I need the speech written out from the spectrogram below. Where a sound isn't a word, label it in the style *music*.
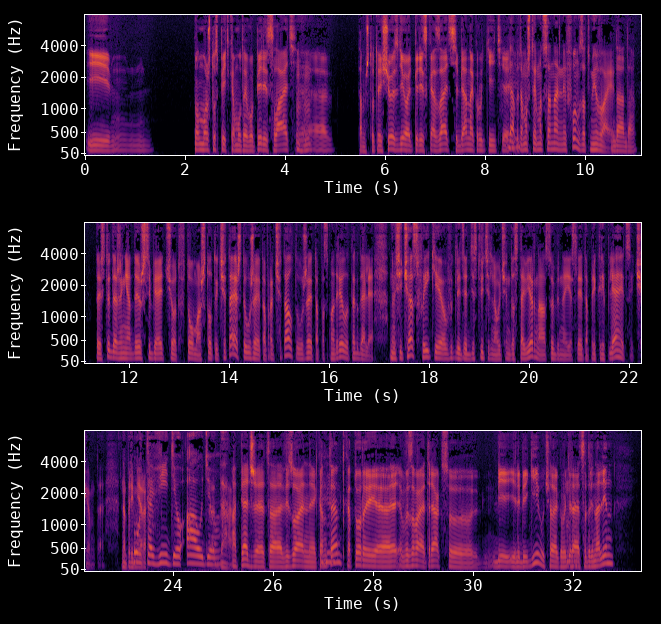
И он может успеть кому-то его переслать, mm-hmm. там что-то еще сделать, пересказать, себя накрутить. Да, потому что эмоциональный фон затмевает. Да, да. То есть ты даже не отдаешь себе отчет в том, а что ты читаешь, ты уже это прочитал, ты уже это посмотрел и так далее. Но сейчас фейки выглядят действительно очень достоверно, особенно если это прикрепляется чем-то. Например... Фото, видео, аудио. Да. Опять же, это визуальный контент, угу. который э, вызывает реакцию «бей или беги», у человека выделяется угу. адреналин,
